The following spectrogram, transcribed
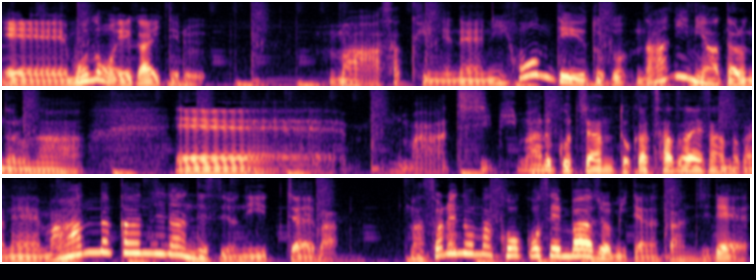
えー、ものを描いてる、まあ、作品でね、日本で言うとど、何に当たるんだろうな、えー、まあ、ちびまる子ちゃんとかサザエさんとかね、まあ、あんな感じなんですよね、言っちゃえば。まあ、それのま高校生バージョンみたいな感じで、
